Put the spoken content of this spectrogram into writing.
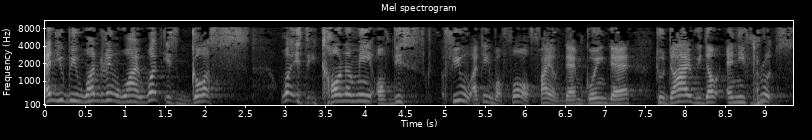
And you'll be wondering why. What is God's, what is the economy of this few, I think about four or five of them going there to die without any fruits?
